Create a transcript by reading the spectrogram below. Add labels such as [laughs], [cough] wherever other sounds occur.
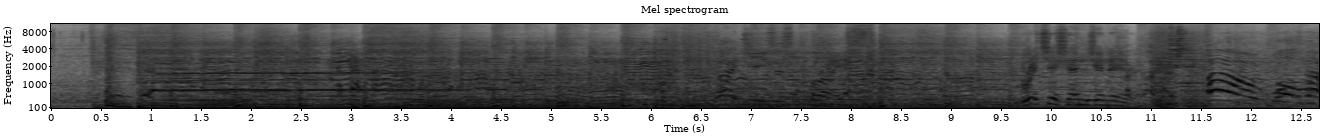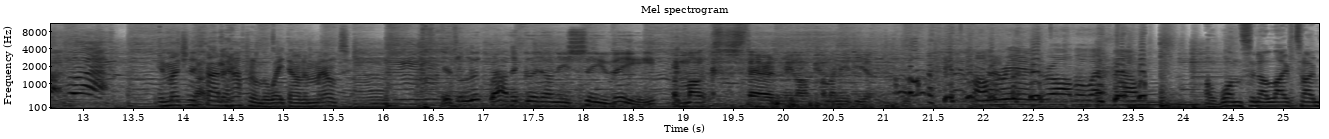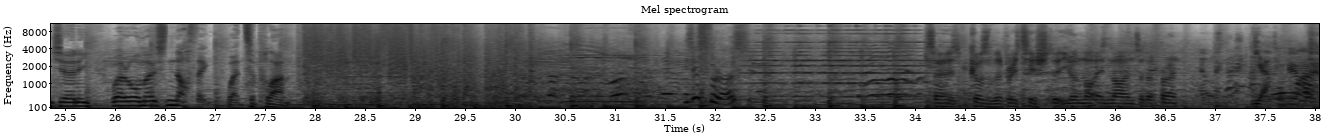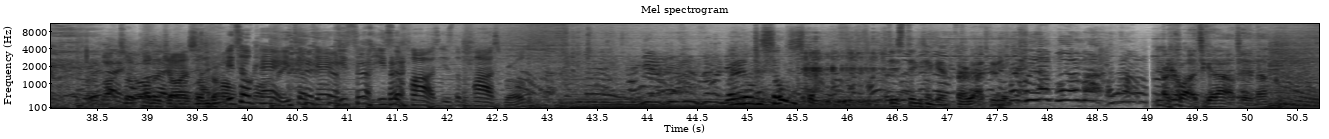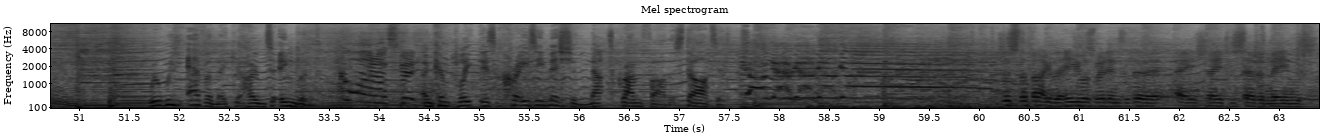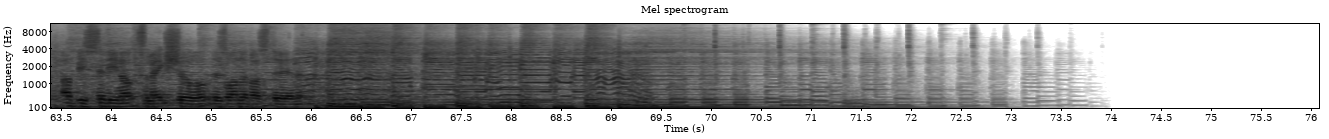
Jesus Christ. British engineering. Oh, what was that? Imagine if that had happened on the way down a mountain. It'll look rather good on his CV. The monk's staring at me like I'm an idiot. I'm really rather wet now. A once in a lifetime journey where almost nothing went to plan. Is this for us? So it's because of the British that you're not in line to the front. Yeah. I'd like to apologise on behalf It's okay, it's okay. It's, it's the past, it's the past, bro. Where did all the soldiers go? This thing can get very ugly. I'd quite like to get out of here now. Will we ever make it home to England Go on, Oxford! and complete this crazy mission Nat's grandfather started? Go, go, go, go, go! Just the fact that he was willing to do it aged 87 means I'd be silly not to make sure there's one of us doing it.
